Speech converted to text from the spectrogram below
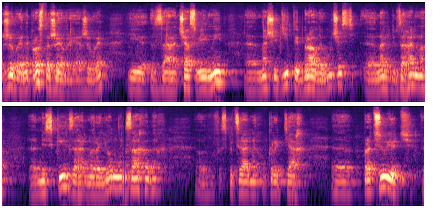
живе, не просто жевріє, а живе. І за час війни наші діти брали участь навіть в загальноміських, загальнорайонних заходах, е, в спеціальних укриттях. Е, Працюють е,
